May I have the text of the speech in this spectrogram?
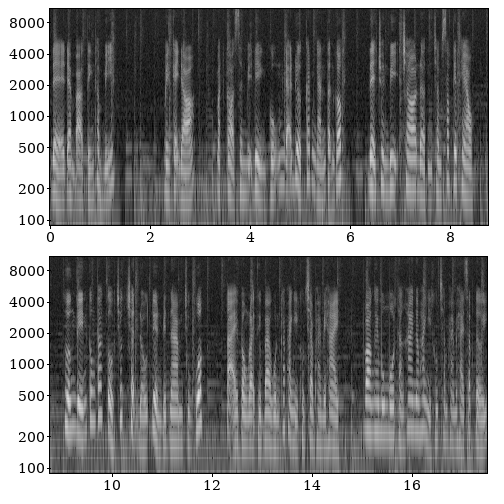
để đảm bảo tính thẩm mỹ. Bên cạnh đó, mặt cỏ sân Mỹ Đình cũng đã được cắt ngắn tận gốc để chuẩn bị cho đợt chăm sóc tiếp theo, hướng đến công tác tổ chức trận đấu tuyển Việt Nam Trung Quốc tại vòng loại thứ ba World Cup 2022 vào ngày 1 tháng 2 năm 2022 sắp tới.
